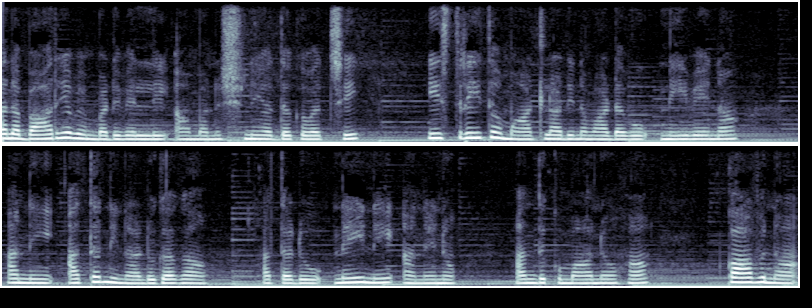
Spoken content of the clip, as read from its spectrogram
తన భార్య వెంబడి వెళ్ళి ఆ మనుషుని యొద్దకు వచ్చి ఈ స్త్రీతో మాట్లాడిన వాడవు నీవేనా? అని అతన్ని అడుగగా అతడు నేనే అనెను. అందుకు మానోహ కావున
